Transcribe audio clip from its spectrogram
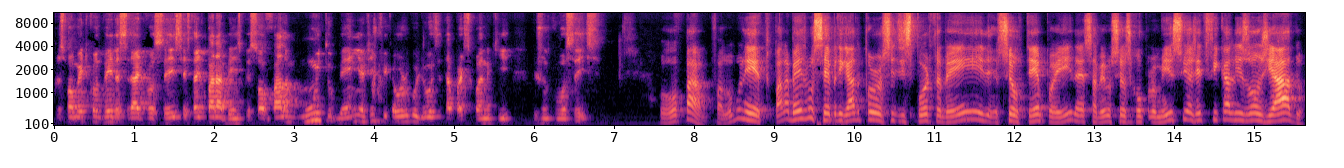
principalmente quando vem da cidade de vocês, vocês estão de parabéns. O pessoal fala muito bem e a gente fica orgulhoso de estar participando aqui junto com vocês. Opa, falou bonito. Parabéns você. Obrigado por se dispor também, seu tempo aí, né? Sabemos seus compromissos e a gente fica lisonjeado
